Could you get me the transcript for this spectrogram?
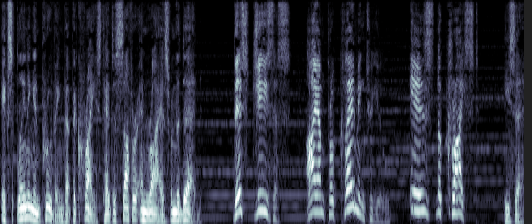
explaining and proving that the Christ had to suffer and rise from the dead. This Jesus I am proclaiming to you is the Christ, he said.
